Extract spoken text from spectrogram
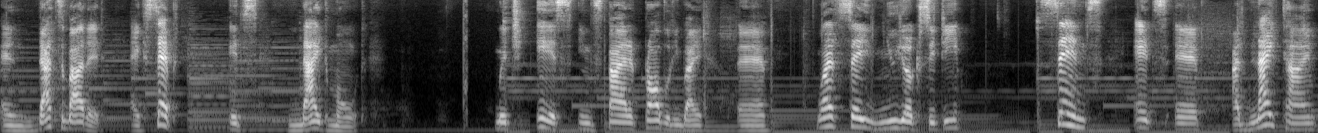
And that's about it, except it's night mode, which is inspired probably by, uh, let's say New York City, since it's uh, at nighttime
